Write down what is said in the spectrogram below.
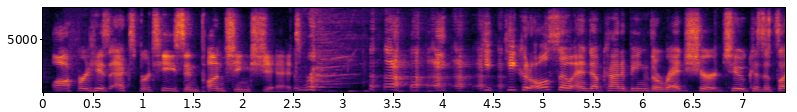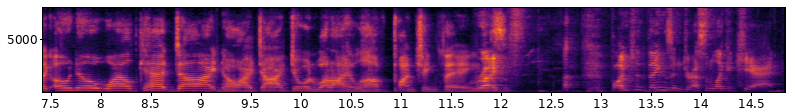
offered his expertise in punching shit? He, he could also end up kind of being the red shirt too, because it's like, oh no, Wildcat died. No, I died doing what I love, punching things. Right. Punching things and dressing like a cat.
